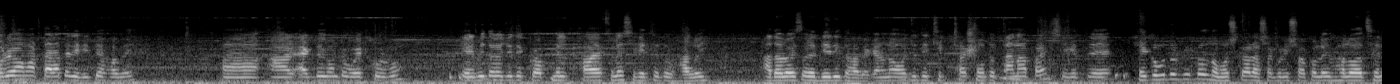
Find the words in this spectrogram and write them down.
ওরেও আমার তাড়াতাড়ি দিতে হবে। আর এক দুই ঘণ্টা ওয়েট করব। এর ভিতরে যদি ক্রপ মিল্ক খাওয়ায় ফেলে, সেক্ষেত্রে তো ভালোই। আদারওয়াইজ ওরা দিয়ে দিতে হবে। কেননা ও যদি ঠিকঠাক মতো তা না পায়, সেক্ষেত্রে হে কবুতর পিপল নমস্কার। আশা করি সকলেই ভালো আছেন।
